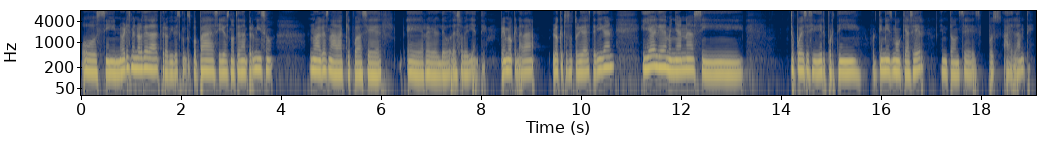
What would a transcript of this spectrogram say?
o si no eres menor de edad, pero vives con tus papás y ellos no te dan permiso, no hagas nada que pueda ser eh, rebelde o desobediente. Primero que nada, lo que tus autoridades te digan y ya el día de mañana si tú puedes decidir por ti, por ti mismo qué hacer, entonces pues adelante.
